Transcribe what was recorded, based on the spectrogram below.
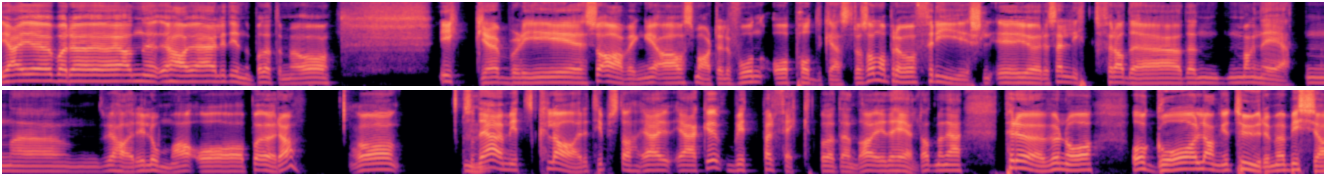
Jeg eh, bare jeg, jeg, er litt inne på dette med å ikke bli så avhengig av smarttelefon og podcaster og sånn, og prøve å frigjøre seg litt fra det, den magneten eh, vi har i lomma og på øra. Og så det er mitt klare tips. da. Jeg, jeg er ikke blitt perfekt på dette enda, i det hele tatt, men jeg prøver nå å gå lange turer med bikkja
